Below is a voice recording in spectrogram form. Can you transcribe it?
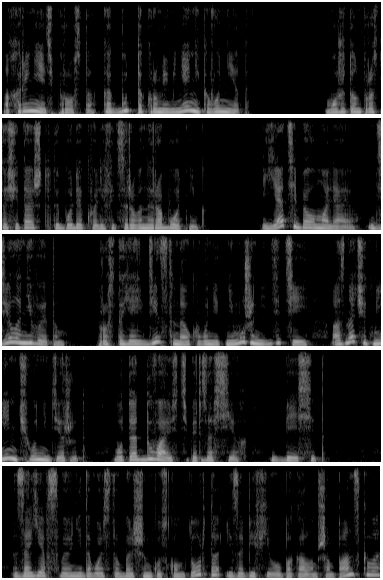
Охренеть просто, как будто кроме меня никого нет. Может, он просто считает, что ты более квалифицированный работник. Я тебя умоляю, дело не в этом. Просто я единственная, у кого нет ни мужа, ни детей, а значит, меня ничего не держит. Вот и отдуваюсь теперь за всех. Бесит. Заев свое недовольство большим куском торта и забив его бокалом шампанского,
